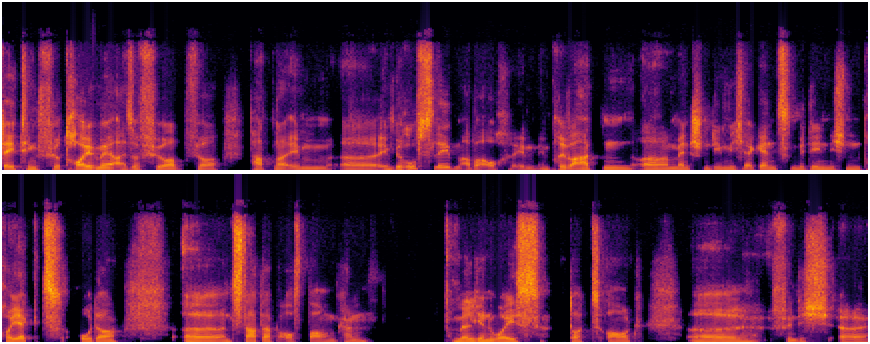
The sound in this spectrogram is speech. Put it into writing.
Dating für Träume, also für, für Partner im, äh, im Berufsleben, aber auch im, im privaten äh, Menschen, die mich ergänzen, mit denen ich ein Projekt oder äh, ein Startup aufbauen kann. Millionways.org äh, finde ich äh,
